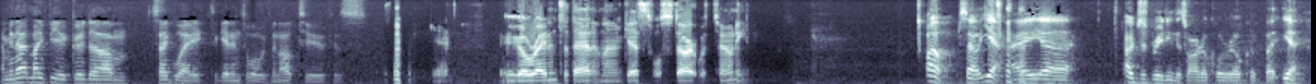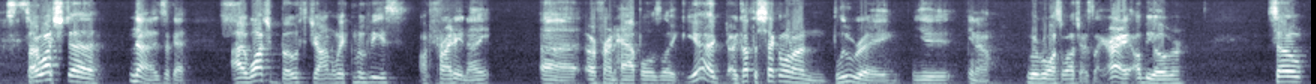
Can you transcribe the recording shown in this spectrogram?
I mean, that might be a good um, segue to get into what we've been up to, because Yeah. We can go right into that and I guess we'll start with Tony. Oh, so yeah, I uh, I was just reading this article real quick, but yeah. So I watched. Uh, no, it's okay. I watched both John Wick movies on Friday night. Uh, our friend Happel was like, "Yeah, I, I got the second one on Blu-ray. You, you know, whoever wants to watch it." I was like, "All right, I'll be over." So,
